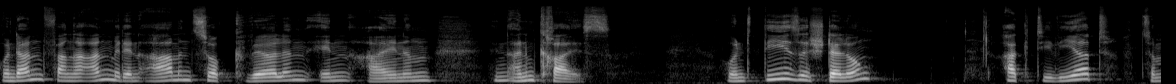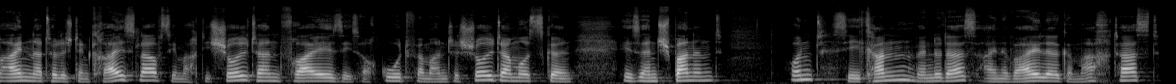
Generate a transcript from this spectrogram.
und dann fange an, mit den Armen zu quirlen in einem, in einem Kreis. Und diese Stellung aktiviert. Zum einen natürlich den Kreislauf, sie macht die Schultern frei, sie ist auch gut für manche Schultermuskeln, ist entspannend. Und sie kann, wenn du das eine Weile gemacht hast,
